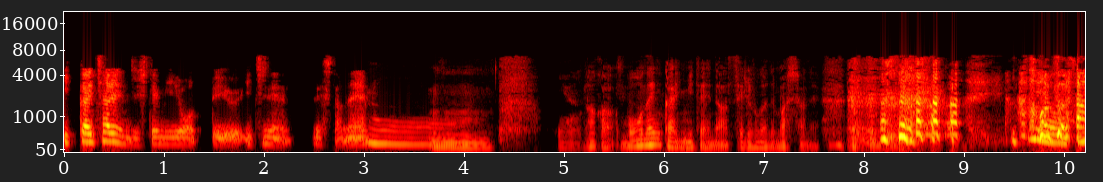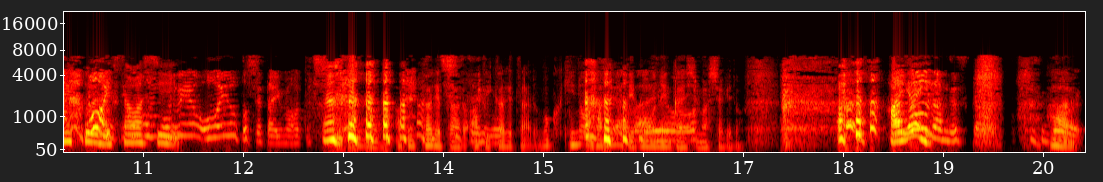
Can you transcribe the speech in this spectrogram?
一回チャレンジしてみようっていう一年でしたね。うん。おなんか、忘年会みたいなセリフが出ましたね。一年を締めくくるにふさわしい。もう終え終えようとしてた今私。あと1ヶ月ある、あと1ヶ月ある。僕昨日初めて忘年会しましたけど。早いあそう。なんですか。すごい。はい。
